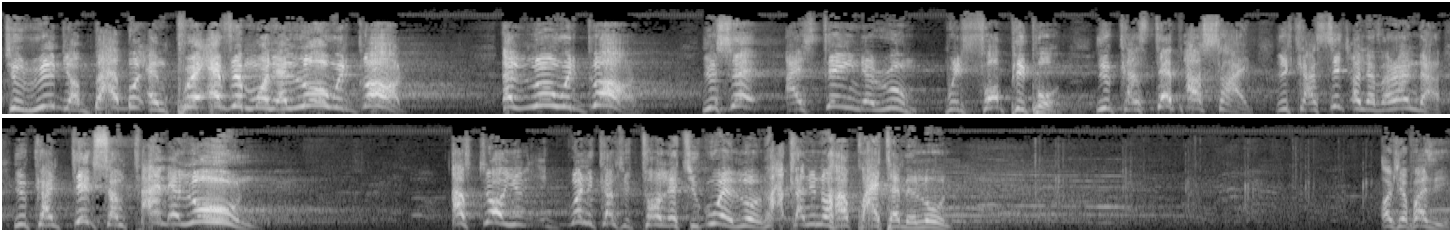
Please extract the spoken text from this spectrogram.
to read your Bible and pray every morning alone with God? Alone with God. You say, I stay in the room with four people. You can step outside. You can sit on the veranda. You can take some time alone. After all, you, when it comes to toilet, you go alone. How can you not have quiet time alone? Oshapazi,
